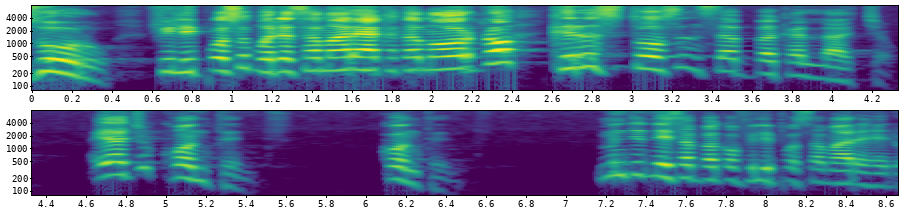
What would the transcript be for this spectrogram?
ዞሩ። ፊልጶስም ወደ ሰማሪያ ከተማ ወርዶ ክርስቶስን ሰበከላቸው። አያችሁ፣ content content ምንድን ነው የሰበከው? ፊልጶስ ሰማሪያ ሄዶ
